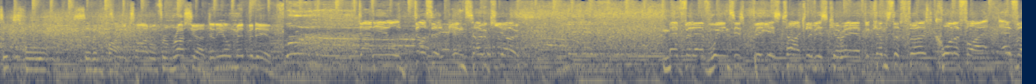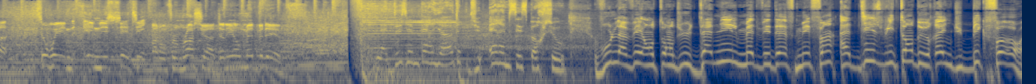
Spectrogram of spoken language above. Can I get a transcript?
six four, seven five. Title from Russia, Daniil Medvedev. Daniel does it in Tokyo. Medvedev wins his biggest title of his career, becomes the first qualifier ever to win in this city. Title from Russia, Daniil Medvedev. La deuxième période du RMC Sport Show. Vous l'avez entendu, Danil Medvedev met fin à 18 ans de règne du Big Four.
